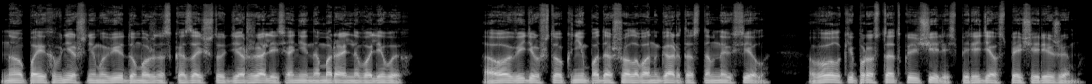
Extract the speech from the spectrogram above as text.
Но по их внешнему виду можно сказать, что держались они на морально-волевых. А увидев, что к ним подошел авангард основных сил, волки просто отключились, перейдя в спящий режим.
